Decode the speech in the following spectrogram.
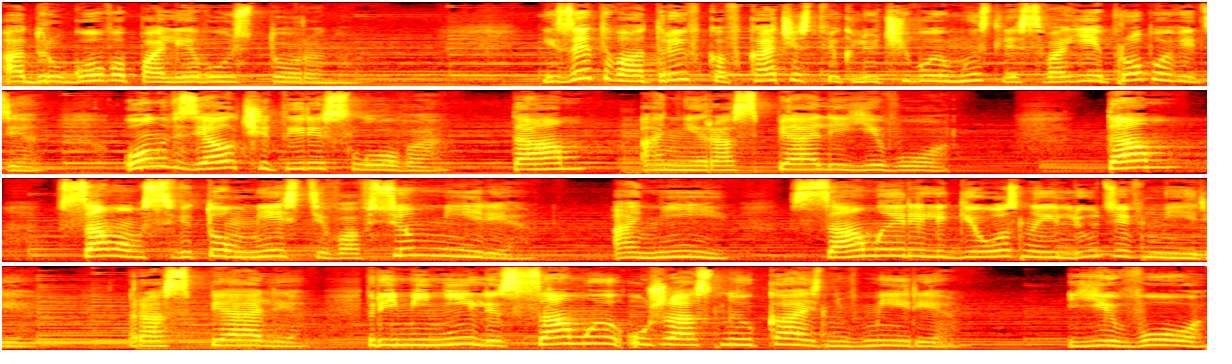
а другого по левую сторону». Из этого отрывка в качестве ключевой мысли своей проповеди он взял четыре слова «Там они распяли его». Там, в самом святом месте во всем мире – они, самые религиозные люди в мире, распяли, применили самую ужасную казнь в мире – его,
